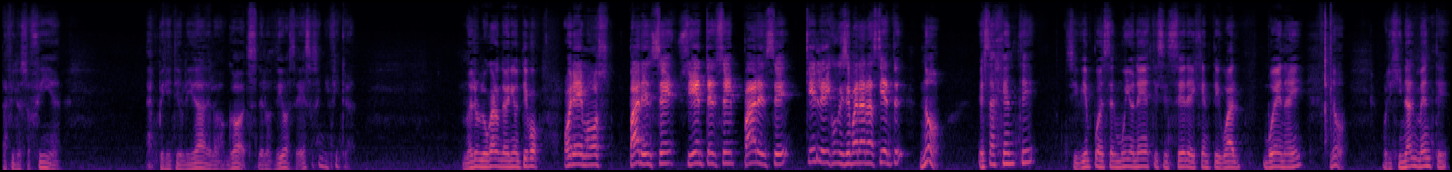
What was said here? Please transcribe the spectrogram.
la filosofía, la espiritualidad de los gods, de los dioses, eso significa. No era un lugar donde venía un tipo, oremos, párense, siéntense, párense. ¿Quién le dijo que se parara? Siéntense. No, esa gente, si bien puede ser muy honesta y sincera, y gente igual buena ahí, no. Originalmente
